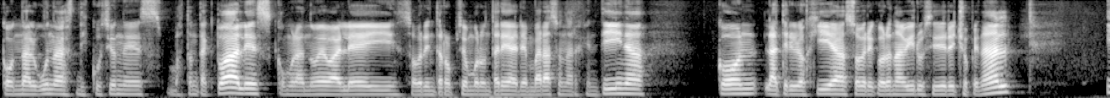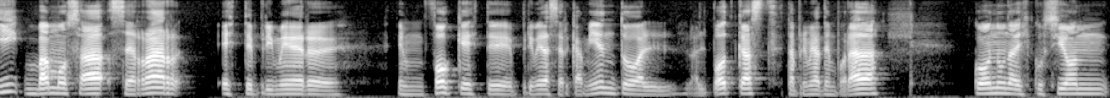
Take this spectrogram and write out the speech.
con algunas discusiones bastante actuales, como la nueva ley sobre interrupción voluntaria del embarazo en Argentina, con la trilogía sobre coronavirus y derecho penal. Y vamos a cerrar este primer enfoque, este primer acercamiento al, al podcast, esta primera temporada, con una discusión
